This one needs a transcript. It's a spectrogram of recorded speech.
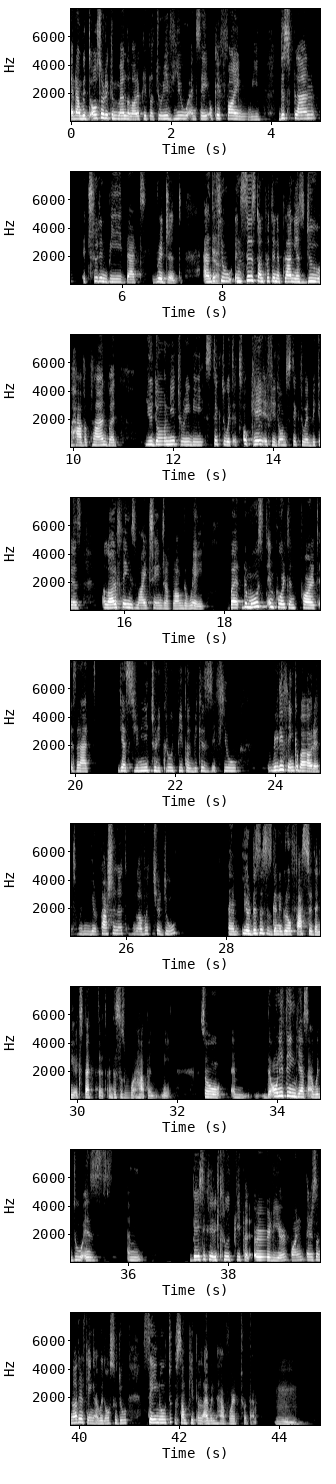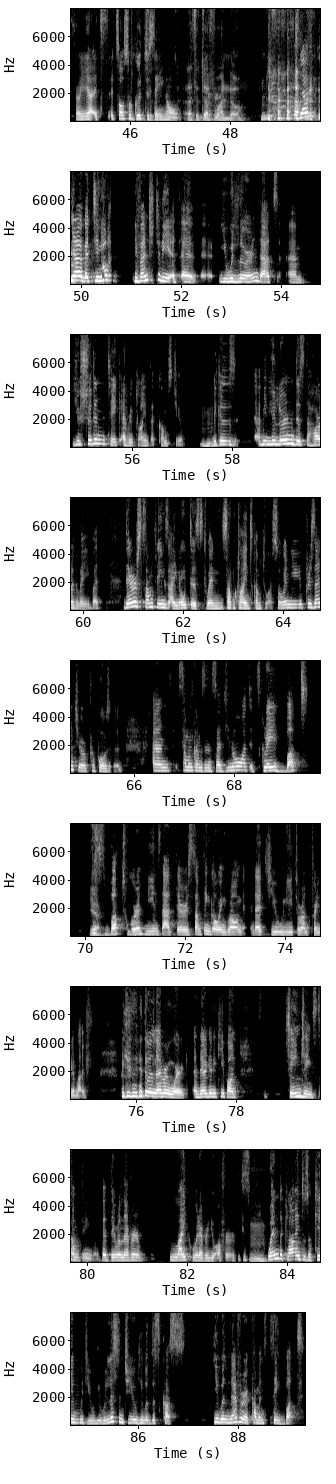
and I would also recommend a lot of people to review and say, okay, fine, we this plan it shouldn't be that rigid. And yeah. if you insist on putting a plan, yes, do have a plan, but you don't need to really stick to it. It's okay if you don't stick to it because a lot of things might change along the way. But the most important part is that yes, you need to recruit people because if you really think about it, when you're passionate and you love what you do, um, your business is going to grow faster than you expected. And this is what happened to me. So um, the only thing, yes, I would do is um, basically recruit people earlier. One, there's another thing I would also do: say no to some people I wouldn't have worked with them. Mm. So yeah, it's it's also good that's to a, say no. That's a tough one, though. yes, yeah, but you know, eventually, uh, you will learn that um, you shouldn't take every client that comes to you mm-hmm. because I mean, you learn this the hard way, but there are some things I noticed when some clients come to us. So when you present your proposal and someone comes and said, you know what, it's great, but yeah. this but word means that there is something going wrong and that you need to run for your life because it will never work. And they're going to keep on changing something that they will never like whatever you offer. Because mm. when the client is okay with you he will listen to you he will discuss. He will never come and say but.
